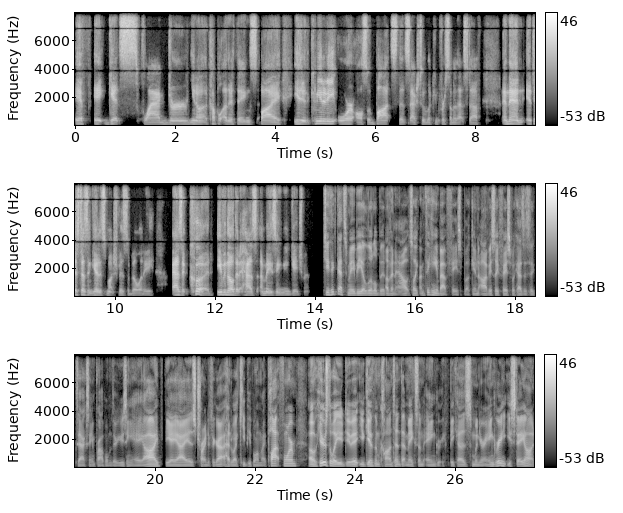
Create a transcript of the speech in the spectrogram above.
if it gets flagged or you know a couple other things by either the community or also bots that's actually looking for some of that stuff. And then it just doesn't get as much visibility as it could even though that it has amazing engagement do you think that's maybe a little bit of an out? So, like, I'm thinking about Facebook, and obviously, Facebook has this exact same problem. They're using AI. The AI is trying to figure out how do I keep people on my platform? Oh, here's the way you do it you give them content that makes them angry because when you're angry, you stay on.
